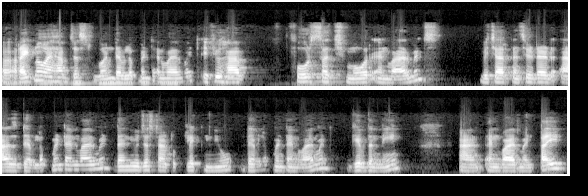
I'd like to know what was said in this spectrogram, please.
uh, right now I have just one development environment. If you have four such more environments, which are considered as development environment, then you just have to click new development environment, give the name and environment type.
